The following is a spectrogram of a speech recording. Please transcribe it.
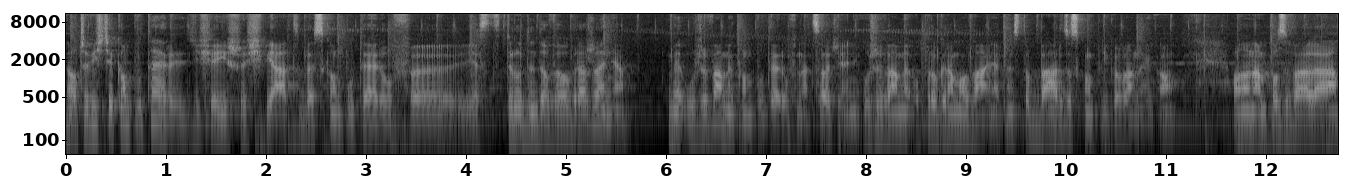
No oczywiście komputery. Dzisiejszy świat bez komputerów e, jest trudny do wyobrażenia. My używamy komputerów na co dzień, używamy oprogramowania, często bardzo skomplikowanego. Ono nam pozwala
